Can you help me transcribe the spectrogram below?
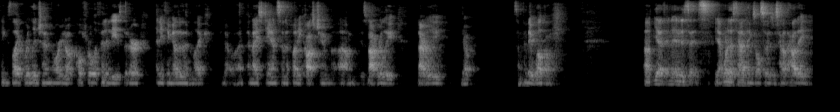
things like religion or you know cultural affinities that are anything other than like you know a, a nice dance and a funny costume um, is not really not really you know something they welcome. Um, yeah, and, and it's, it's, yeah one of the sad things also is just how, how they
